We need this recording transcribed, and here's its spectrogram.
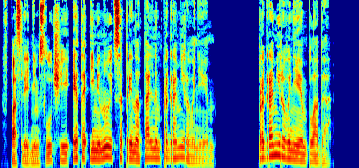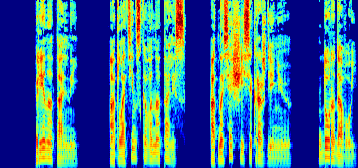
В последнем случае это именуется пренатальным программированием, программированием плода. Пренатальный, от латинского наталис, относящийся к рождению, дородовой.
